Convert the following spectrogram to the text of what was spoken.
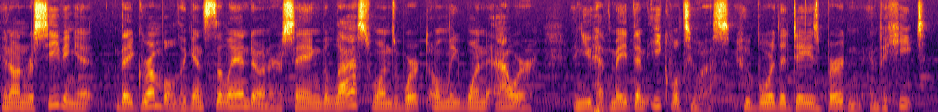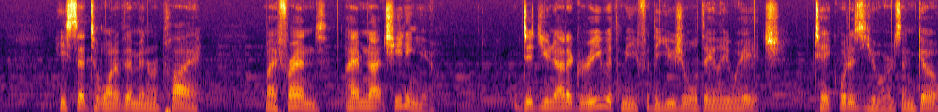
And on receiving it, they grumbled against the landowner, saying, The last ones worked only one hour, and you have made them equal to us, who bore the day's burden and the heat. He said to one of them in reply, My friend, I am not cheating you. Did you not agree with me for the usual daily wage? Take what is yours and go.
